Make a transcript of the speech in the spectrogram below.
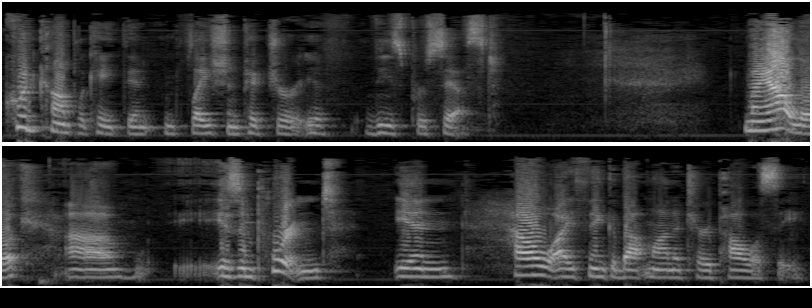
could complicate the inflation picture if these persist. My outlook uh, is important in how I think about monetary policy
